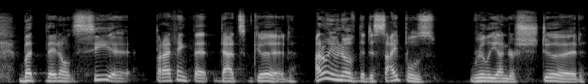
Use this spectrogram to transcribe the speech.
but they don't see it. But I think that that's good. I don't even know if the disciples really understood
